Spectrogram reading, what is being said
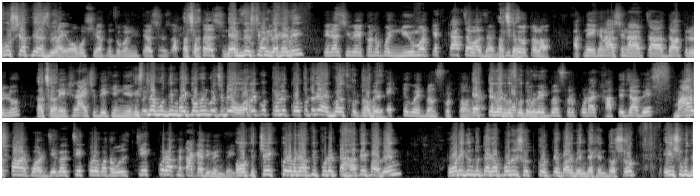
অবশ্যই আপনি আসবেন। ভাই অবশ্যই আপনার দোকান নিতে আসেন। আপনি আচ্ছা, কোথায় আসেন অ্যাড্রেসটা একটু দেখাই দিই। তেরাশি বাই একানব্বই নিউ মার্কেট কাঁচা বাজার আচ্ছা। দ্বিতীয় তলা। আপনি এখানে আসেন আর চা দাঁত রইল। আচ্ছা। এখানে আইসে দেখে নিয়ে। ভাই কমেন্ট করছে ভাই অর্ডার করতে হলে কত টাকা অ্যাডভান্স করতে হবে? এক টাকা অ্যাডভান্স করতে হবে। এক টাকা অ্যাডভান্স করতে হবে। অ্যাডভান্স করে প্রোডাক্ট হাতে যাবে মাল আচ্ছা। পাওয়ার পর যেভাবে চেক করে কথা বলছে চেক করে আপনি টাকা দিবেন ভাই। ওকে চেক করে মানে আপনি প্রোডাক্টটা হাতে পাবেন। পরে কিন্তু টাকা পরিশোধ করতে পারবেন দেখেন দর্শক। এই সুবিধা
